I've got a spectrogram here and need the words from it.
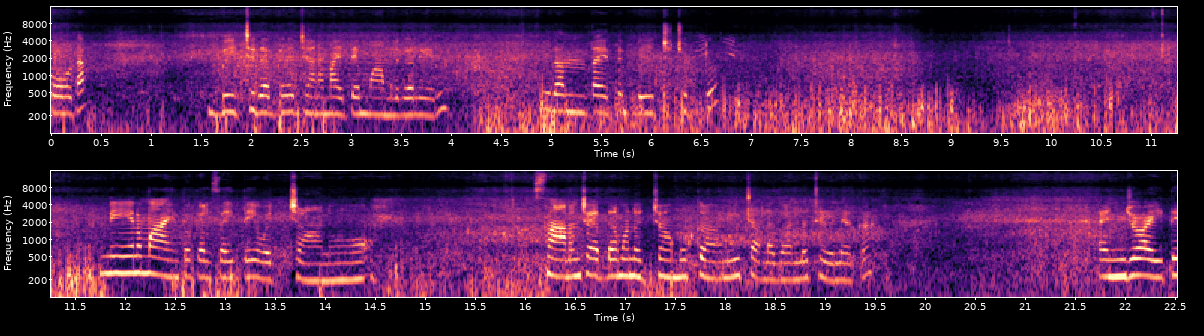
కూడా బీచ్ దగ్గర జనం అయితే మామూలుగా లేరు. ఇదంతా అయితే బీచ్ చుట్టూ. నేను మా ఆయనతో కలిసి అయితే వచ్చాను. స్నానం చేద్దామని వచ్చాము కానీ చల్లగాల్లో చేయలేక ఎంజాయ్ అయితే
